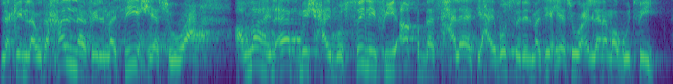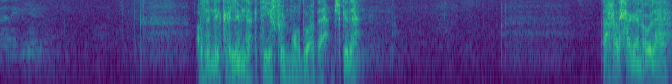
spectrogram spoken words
لكن لو دخلنا في المسيح يسوع الله الآب مش هيبص لي في أقدس حالاتي هيبص للمسيح يسوع اللي أنا موجود فيه. اظن اتكلمنا كتير في الموضوع ده مش كده؟ آخر حاجة نقولها؟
